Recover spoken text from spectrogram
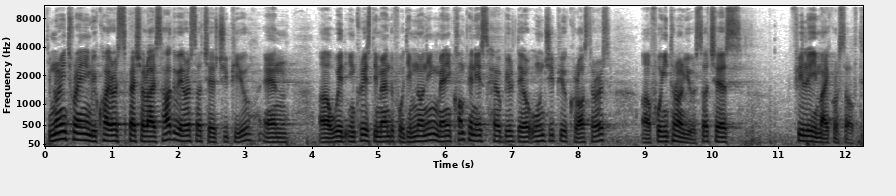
Deep learning training requires specialized hardware, such as GPU, and uh, with increased demand for deep learning, many companies have built their own GPU clusters uh, for internal use, such as Philly in Microsoft.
